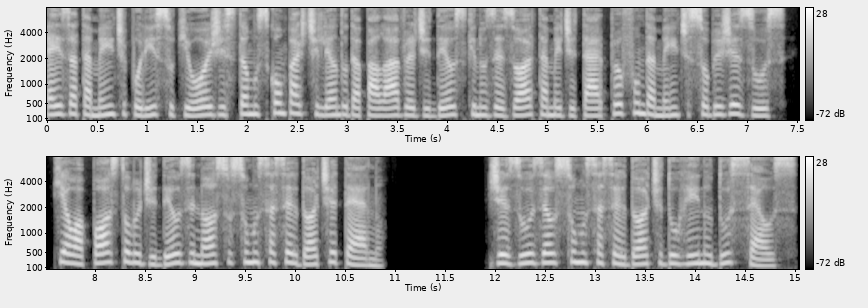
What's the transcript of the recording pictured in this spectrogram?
É exatamente por isso que hoje estamos compartilhando da palavra de Deus que nos exorta a meditar profundamente sobre Jesus, que é o apóstolo de Deus e nosso sumo sacerdote eterno. Jesus é o sumo sacerdote do reino dos céus.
